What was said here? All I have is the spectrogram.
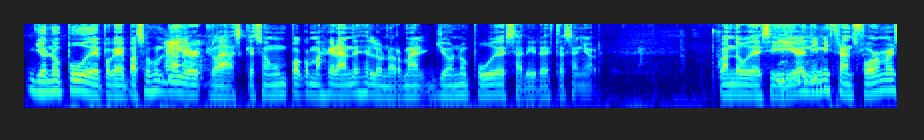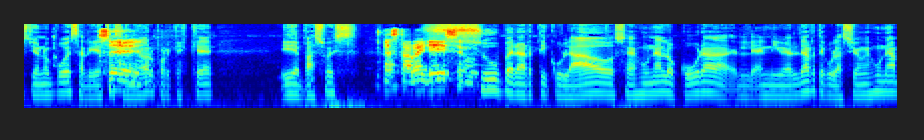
yo no pude, porque de paso es un leader class, que son un poco más grandes de lo normal, yo no pude salir de este señor. Cuando decidí Ujú. vender mis Transformers, yo no pude salir de este Sí. señor, porque es que, y de paso es Está bellísimo. súper articulado, o sea, es una locura. El, el nivel de articulación es una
